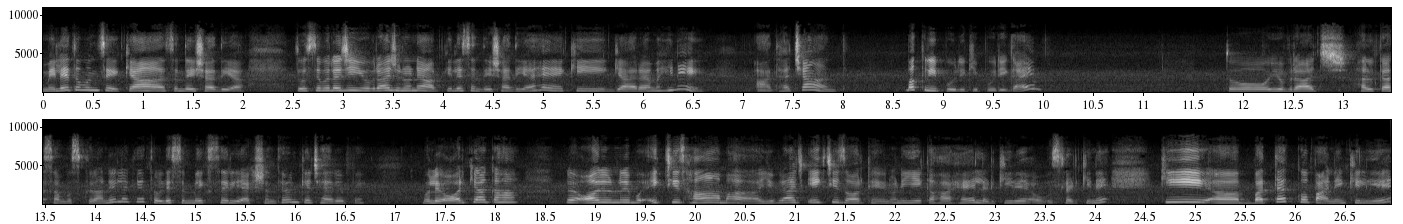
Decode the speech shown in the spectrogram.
मिले तुम उनसे? क्या संदेशा दिया? तो उसने बोला, जी, युवराज, उन्होंने आपके लिए संदेशा दिया है कि ग्यारह महीने, आधा चाँद, बकरी पूरी की पूरी गायब। तो युवराज हल्का सा मुस्कुराने लगे, थोड़े से मिक्स रिएक्शन थे उनके चेहरे पे। बोले और क्या कहा? और उन्होंने एक चीज़ हाँ हाँ युवराज एक चीज़ और कही। उन्होंने ये कहा है लड़की ने उस लड़की ने कि बतख को पाने के लिए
